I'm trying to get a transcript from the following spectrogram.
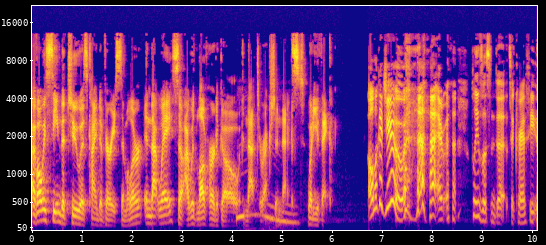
I've always seen the two as kind of very similar in that way. So I would love her to go in that direction Mm. next. What do you think? Oh, look at you! Please listen to to Chris. He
